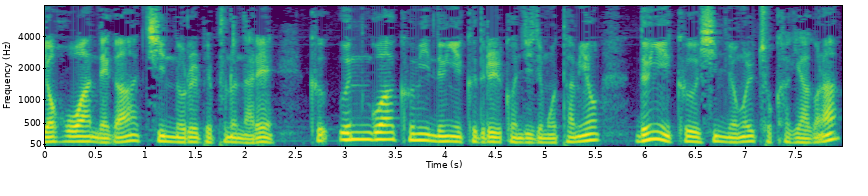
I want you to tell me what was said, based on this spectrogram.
여호와 내가 진노를 베푸는 날에 그 은과 금이 능히 그들을 건지지 못하며 능히 그 심령을 족하게 하거나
